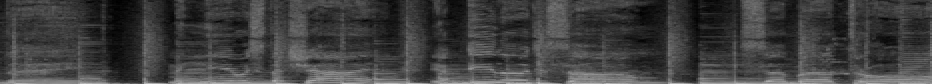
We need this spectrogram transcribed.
Людей. Мені вистачає, я іноді сам себе тролю,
